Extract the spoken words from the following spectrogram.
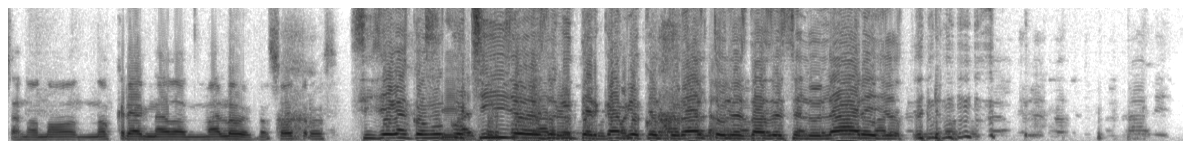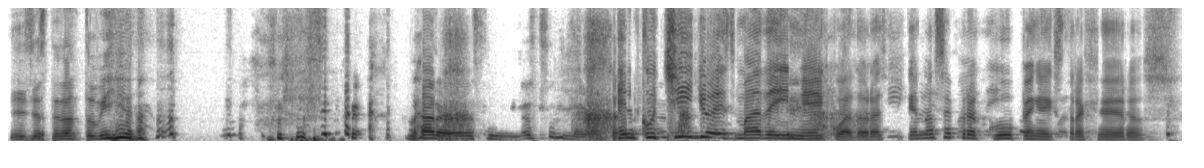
Sea, no, no, no crean nada malo de nosotros. Si llegan con un Sí. cuchillo, es un intercambio cultural, tú les das el celular, ellos... ellos te dan tu vida. Claro, es un, es un negocio. El cuchillo es Made in Ecuador, así que no se preocupen, extranjeros.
